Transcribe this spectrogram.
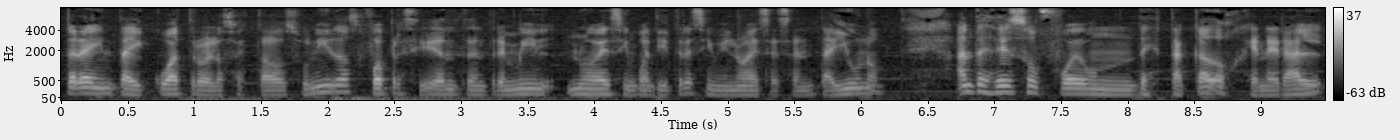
34 de los Estados Unidos. Fue presidente entre 1953 y 1961. Antes de eso fue un destacado general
